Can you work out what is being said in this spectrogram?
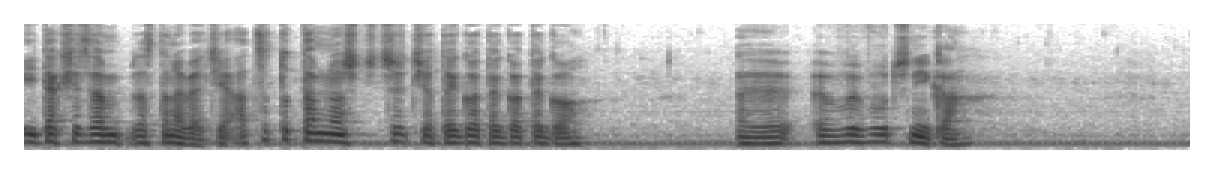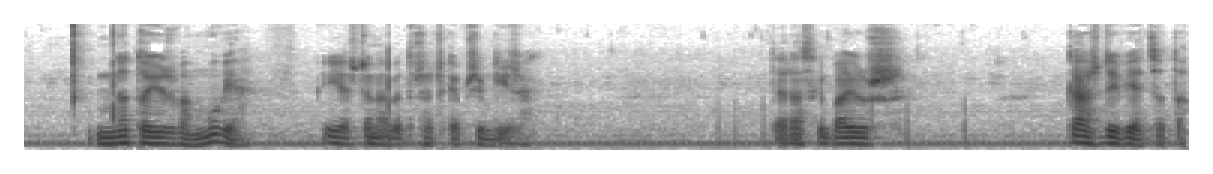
I tak się zastanawiacie, a co to tam na szczycie tego, tego, tego yy, wywłócznika? No to już Wam mówię i jeszcze nawet troszeczkę przybliżę. Teraz chyba już każdy wie co to.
